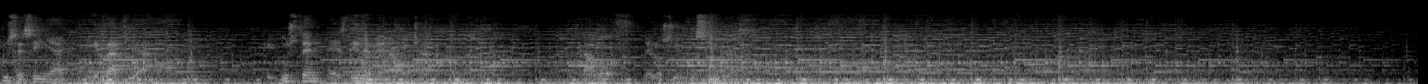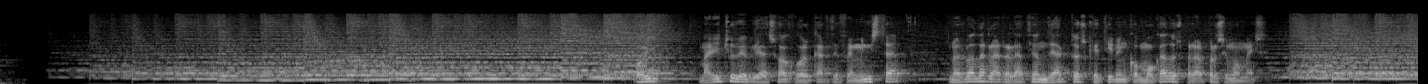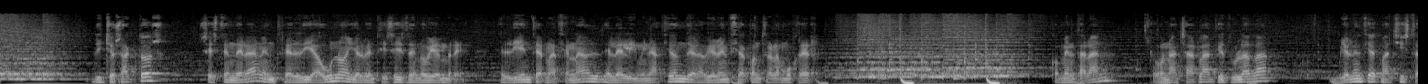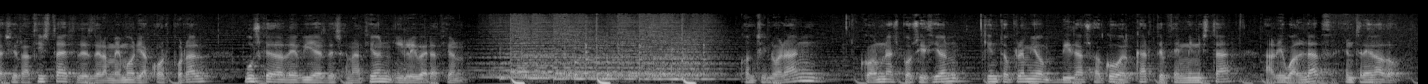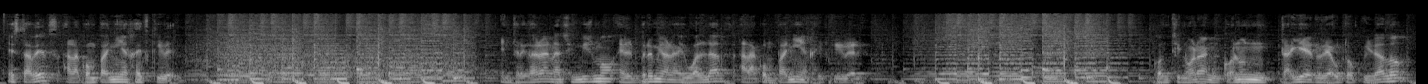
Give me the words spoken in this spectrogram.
ikusezinak irratia. Ikusten ez direnen ahotsa. La voz de los invisibles. Hoy, Marichu de Vidasoa el Carte Feminista nos va a dar la relación de actos que tienen convocados para el próximo mes. Dichos actos se extenderán entre el día 1 y el 26 de noviembre, el Día Internacional de la Eliminación de la Violencia contra la Mujer. Comenzarán con una charla titulada Violencias machistas y racistas desde la memoria corporal, búsqueda de vías de sanación y liberación. Continuarán con una exposición Quinto Premio Vidaso Aco el Cártel Feminista a la Igualdad, entregado esta vez a la compañía Jaizkibel. Entregarán asimismo el Premio a la Igualdad a la compañía Jaizkibel. Continuarán con un taller de autocuidado,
